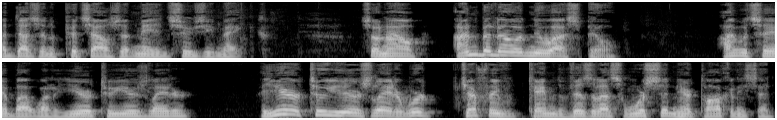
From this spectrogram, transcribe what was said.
a dozen of pizzelles that me and Susie make. So now, unbeknown to us, Bill, I would say about what a year or two years later, a year or two years later, we're Jeffrey came to visit us and we're sitting here talking. He said,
